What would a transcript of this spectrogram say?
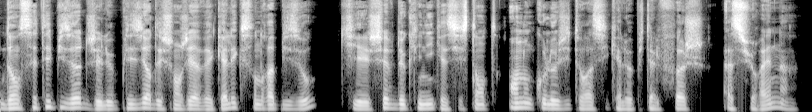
Dans cet épisode, j'ai le plaisir d'échanger avec Alexandra Bizot, qui est chef de clinique assistante en oncologie thoracique à l'hôpital Foch à Suresnes.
